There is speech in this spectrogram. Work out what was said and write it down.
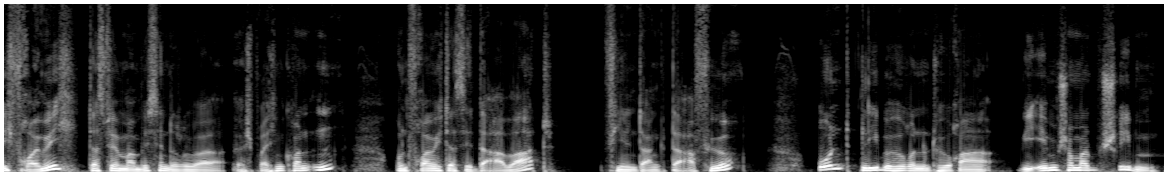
Ich freue mich, dass wir mal ein bisschen darüber äh, sprechen konnten und freue mich, dass ihr da wart. Vielen Dank dafür. Und liebe Hörerinnen und Hörer, wie eben schon mal beschrieben,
